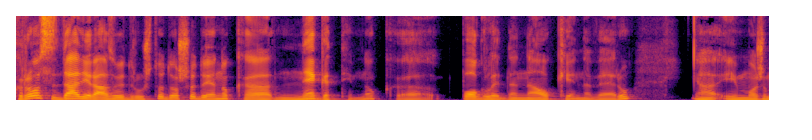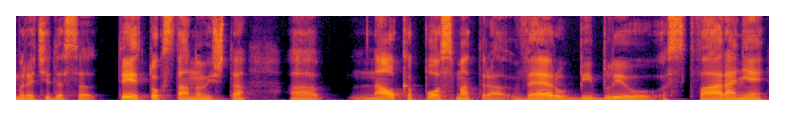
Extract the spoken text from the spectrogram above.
kroz dalji razvoj društva došlo do jednog negativnog pogleda nauke na veru a, i možemo reći da sa te tog stanovišta a, nauka posmatra veru, Bibliju, stvaranje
